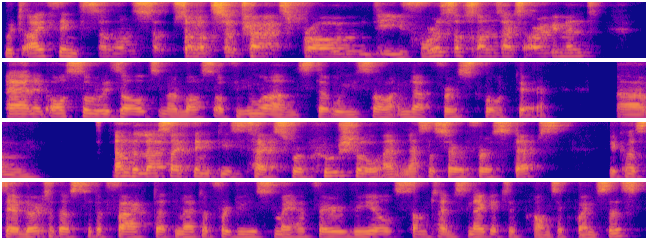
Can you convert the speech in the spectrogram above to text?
which I think somewhat, somewhat subtracts from the force of Sontag's argument. And it also results in a loss of nuance that we saw in that first quote there. Um, nonetheless, I think these texts were crucial and necessary first steps because they alerted us to the fact that metaphor use may have very real, sometimes negative consequences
